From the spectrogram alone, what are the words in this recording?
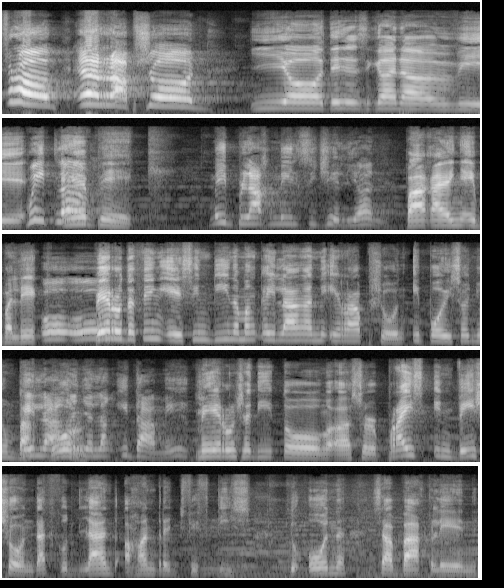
from Eruption. Yo, this is gonna be Wait lang. epic. May blackmail si Jillian. Pa kaya niya ibalik. Oo. Pero the thing is, hindi naman kailangan ni Eruption i-poison yung Kailangan backdoor. niya lang i-damage. Meron siya dito uh, surprise invasion that could land 150s doon sa backlane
